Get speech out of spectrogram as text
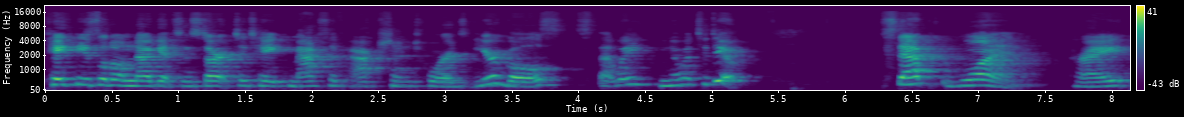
take these little nuggets and start to take massive action towards your goals. So that way you know what to do. Step one, right?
